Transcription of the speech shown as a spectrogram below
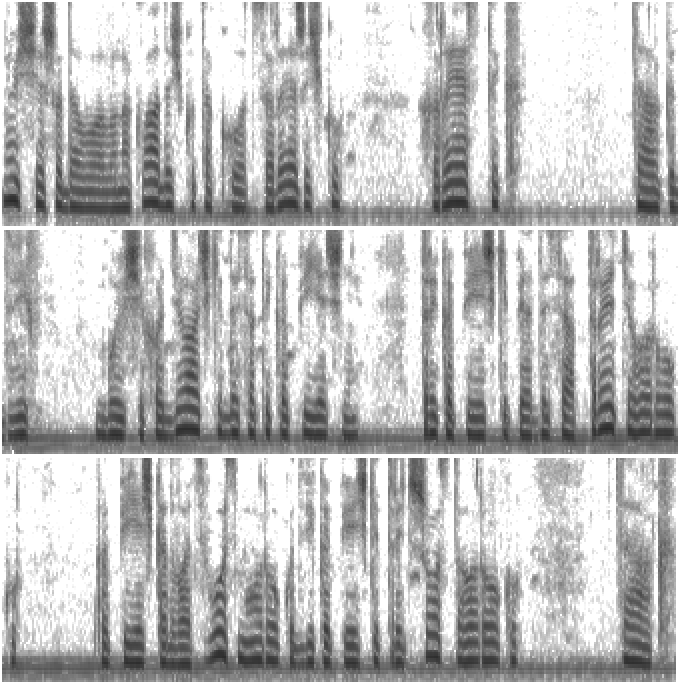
ну і ще що давало? Накладочку, таку от сережечку, хрестик. Так, дві бивші ходячки 10 копієчні, 3 копієчки 53-го року, копієчка 28-го року, 2 копієчки 36-го року. Так,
